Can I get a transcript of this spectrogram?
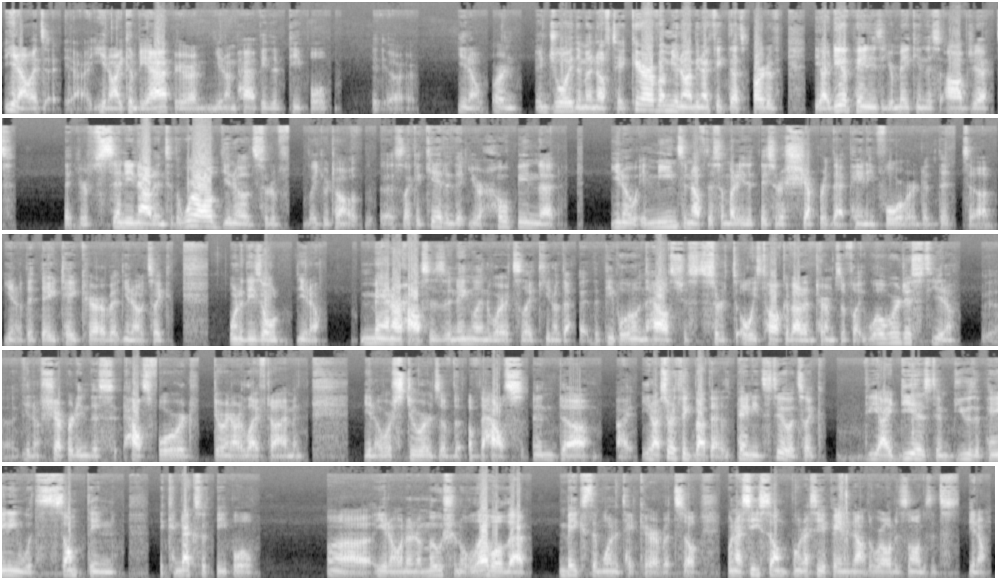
you know, it's you know, I couldn't be happier. I'm you know, I'm happy that people, uh, you know, or enjoy them enough, take care of them. You know, I mean, I think that's part of the idea of painting is that you're making this object that you're sending out into the world. You know, it's sort of like you're talking, it's like a kid, and that you're hoping that you know it means enough to somebody that they sort of shepherd that painting forward. That uh, you know that they take care of it. You know, it's like one of these old you know manor houses in England where it's like you know the the people who own the house just sort of always talk about it in terms of like well we're just you know uh, you know shepherding this house forward during our lifetime and you know we're stewards of the of the house and uh, I you know I sort of think about that as paintings too it's like the idea is to imbue the painting with something that connects with people uh, you know on an emotional level that makes them want to take care of it so when I see some when I see a painting out in the world as long as it's you know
